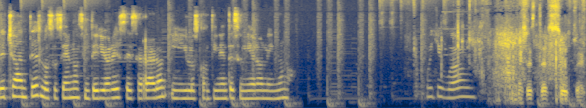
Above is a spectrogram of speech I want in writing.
De hecho, antes los océanos interiores se cerraron y los continentes se unieron en uno. Oye, wow. Eso está súper.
